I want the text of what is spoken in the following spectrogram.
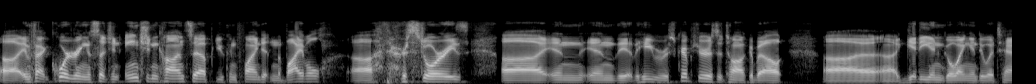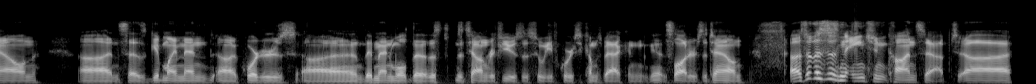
Uh, in fact, quartering is such an ancient concept. You can find it in the Bible. Uh, there are stories uh, in in the, the, Hebrew scriptures that talk about uh, uh, Gideon going into a town uh, and says, "Give my men uh, quarters." Uh, the men will. The, the town refuses, so he of course comes back and you know, slaughters the town. Uh, so this is an ancient concept, uh,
